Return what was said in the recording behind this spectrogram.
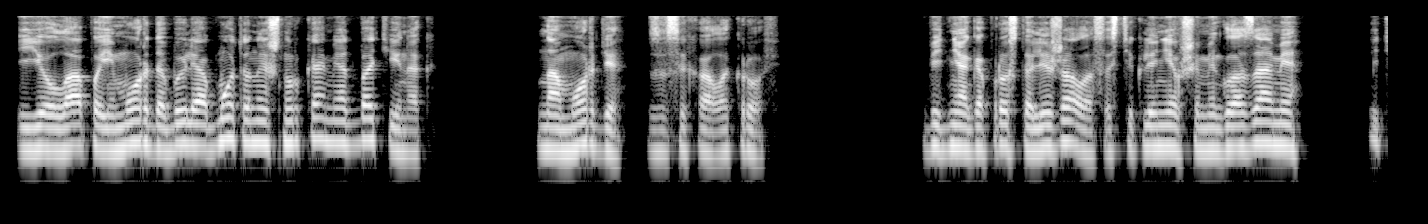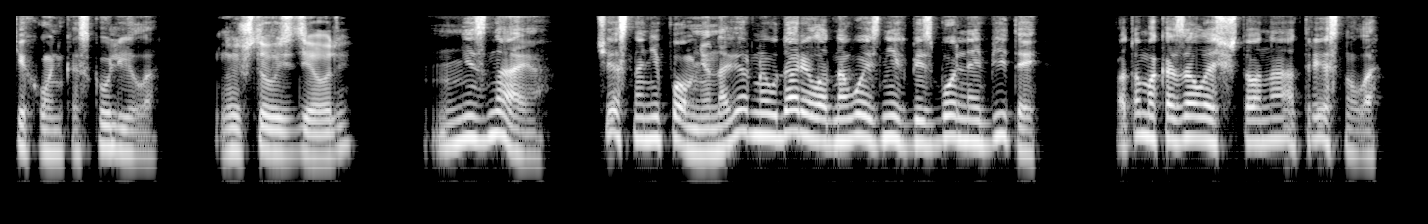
Ее лапы и морда были обмотаны шнурками от ботинок. На морде засыхала кровь. Бедняга просто лежала со стекленевшими глазами и тихонько скулила. Ну и что вы сделали? Не знаю. Честно не помню. Наверное, ударил одного из них бейсбольной битой. Потом оказалось, что она треснула.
